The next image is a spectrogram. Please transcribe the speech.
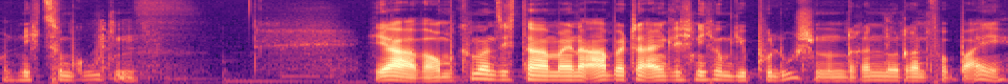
Und nicht zum Guten. Ja, warum kümmern sich da meine Arbeiter eigentlich nicht um die Pollution und rennen nur dran vorbei?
